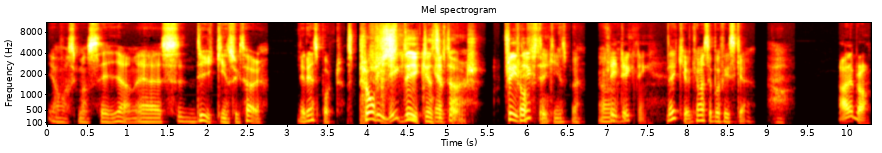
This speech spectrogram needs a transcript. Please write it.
ja, vad ska man säga? Eh, dykinstruktör. Är det en sport? Proffs Fridykning. Fridykning. Proffsdykinstruktör. Ja, Fridykning. det är kul. kan man se på fiskar. Ja, det är bra.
